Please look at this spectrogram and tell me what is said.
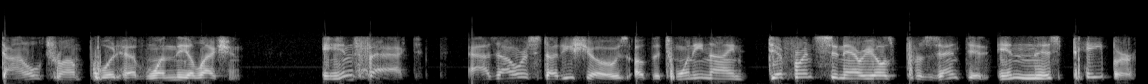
Donald Trump would have won the election. In fact, as our study shows, of the 29 different scenarios presented in this paper,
